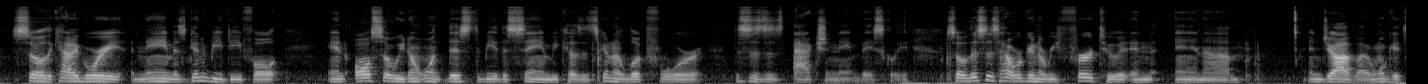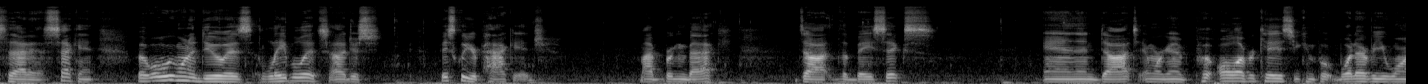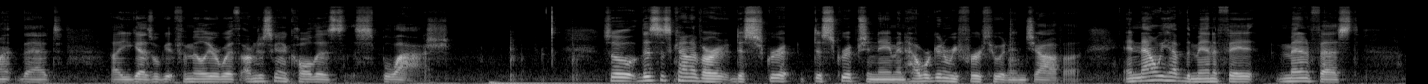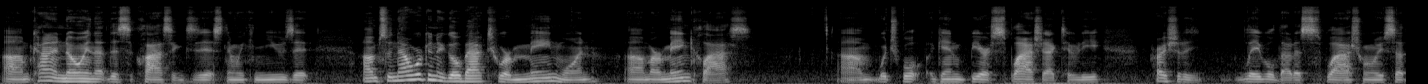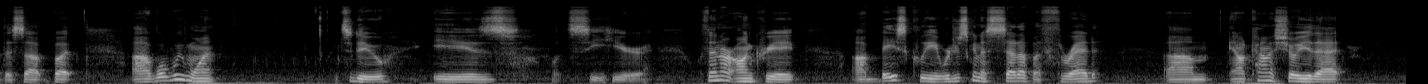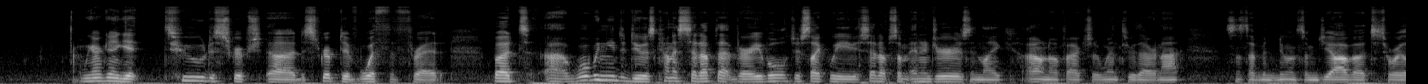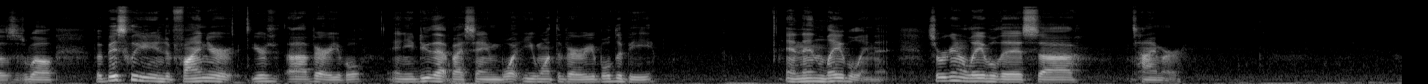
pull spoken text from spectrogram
So the category name is going to be default. And also we don't want this to be the same because it's going to look for, this is its action name basically. So this is how we're going to refer to it in, in, um, in Java. And we'll get to that in a second. But what we want to do is label it uh, just basically your package. My bring back dot the basics and then dot and we're going to put all uppercase. You can put whatever you want that uh, you guys will get familiar with. I'm just going to call this splash. So this is kind of our descri description name and how we're going to refer to it in Java. And now we have the manifest, manifest um, kind of knowing that this class exists and we can use it. Um, so now we're going to go back to our main one, um, our main class, um, which will again be our splash activity. Probably should have labeled that as splash when we set this up, but uh, what we want to do is, let's see here, within our onCreate, uh, basically we're just going to set up a thread, um, and I'll kind of show you that we aren't going to get too description, uh, descriptive with the thread. But uh, what we need to do is kind of set up that variable, just like we set up some integers and like, I don't know if I actually went through that or not, since I've been doing some Java tutorials as well. But basically you need to define your, your uh, variable, and you do that by saying what you want the variable to be, and then labeling it. So we're going to label this uh, timer,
